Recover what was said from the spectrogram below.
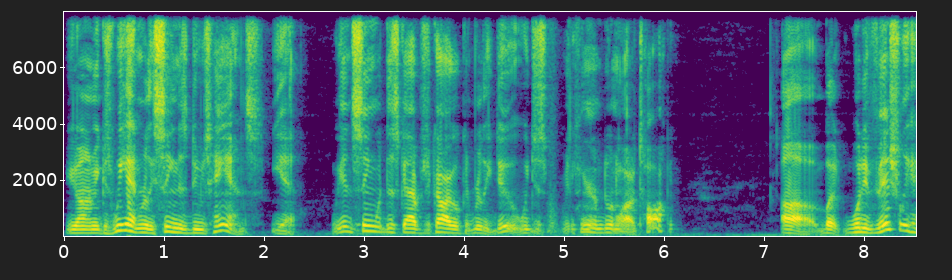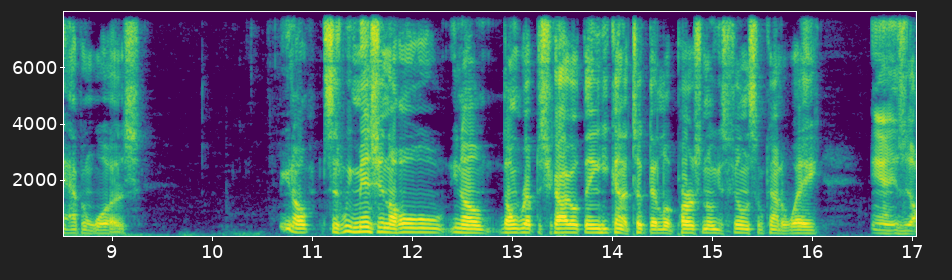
You know what I mean? Because we hadn't really seen this dude's hands yet. We hadn't seen what this guy from Chicago could really do. We just hear him doing a lot of talking. Uh, but what eventually happened was, you know, since we mentioned the whole, you know, don't rep the Chicago thing, he kind of took that little personal. He was feeling some kind of way, and he said,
